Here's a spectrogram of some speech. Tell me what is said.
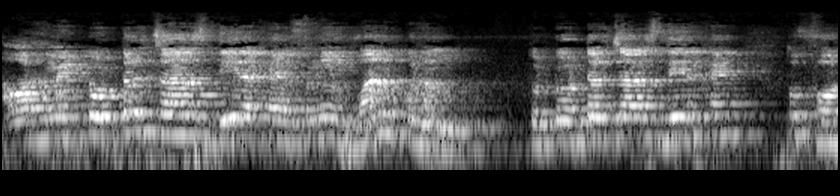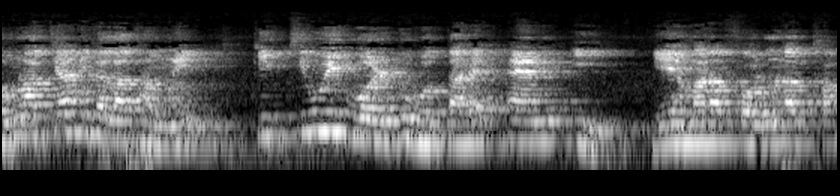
और हमें टोटल चार्ज दे रखा है उसने वन कुलम तो टोटल चार्ज दे रखा है। तो फॉर्मूला क्या निकाला था हमने? कि Q इक्वल टू होता है एन ई। ये हमारा फॉर्मूला था।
